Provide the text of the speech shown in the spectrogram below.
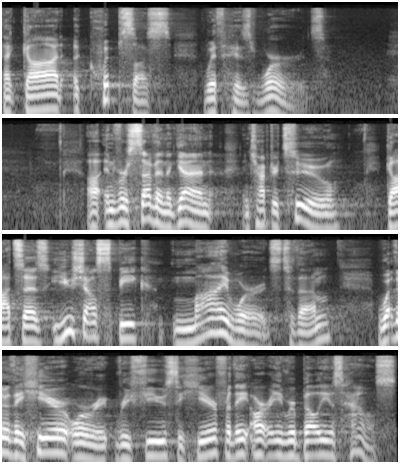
that God equips us with his words. Uh, in verse 7, again, in chapter 2, God says, You shall speak my words to them, whether they hear or re- refuse to hear, for they are a rebellious house.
